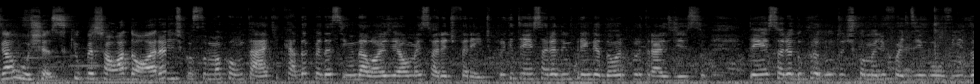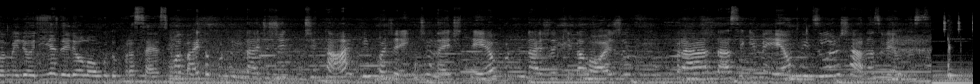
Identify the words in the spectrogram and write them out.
gaúchas, que o pessoal adora. A gente costuma contar que cada pedacinho da loja é uma história diferente, porque tem a história do empreendedor por trás disso, tem a história do produto, de como ele foi desenvolvido, a melhoria dele ao longo do processo. Uma baita oportunidade de, de estar aqui com a gente, né, de ter a oportunidade aqui da loja para dar seguimento e deslanchar nas vendas.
